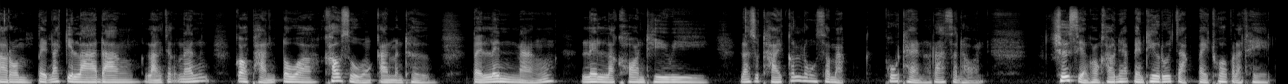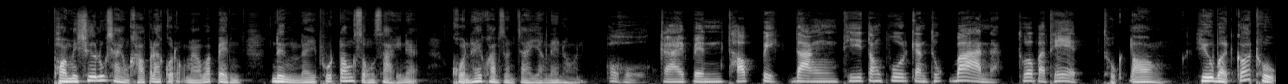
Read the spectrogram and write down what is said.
อารมณ์เป็นนักกีฬาดัง หลังจากนั้นก็ผันตัวเข้าสู่วงการบันเทิง ไปเล่นหนัง เล่นละครทีวี และสุดท้ายก็ลงสมัครผู้แทนราษฎร ชื่อเสียงของเขาเนี่ยเป็นที่รู้จักไปทั่วประเทศ พอมีชื่อลูกชายของเขาปรากฏออกมาว่าเป็นหนึ่งในผู้ต้องสงสัยเนี่ย คนให้ความสนใจอย่างแน่นอน โอ้โห กลายเป็น topic ดังที่ต้องพูดกันทุกบ้านอะทั่วประเทศ ถูกต้องฮิวเบิร์ตก็ถูก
